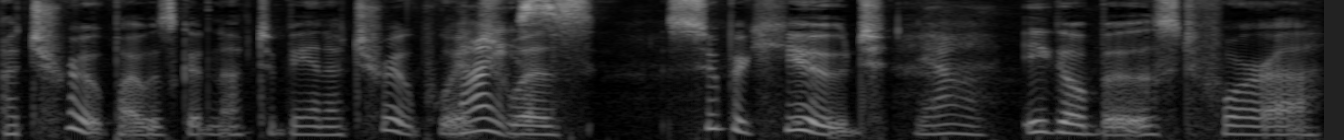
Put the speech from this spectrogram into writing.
a troupe. I was good enough to be in a troupe, which Nice. was super huge Yeah. ego boost for a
